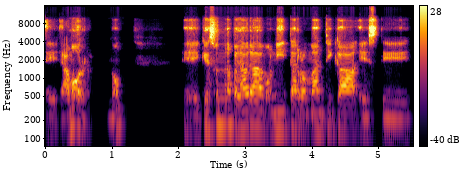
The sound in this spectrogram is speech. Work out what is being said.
eh, amor, ¿no? que es una palabra bonita, romántica, este,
